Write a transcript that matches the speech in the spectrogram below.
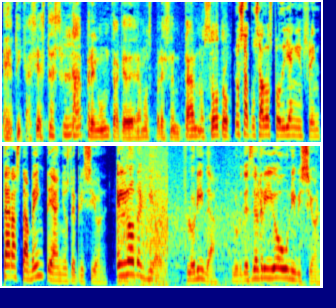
éticas. Y esta es la pregunta que debemos presentar nosotros. Los acusados podrían enfrentar hasta 20 años de prisión. En Lauderhill, Florida, Lourdes del Río, Univisión.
